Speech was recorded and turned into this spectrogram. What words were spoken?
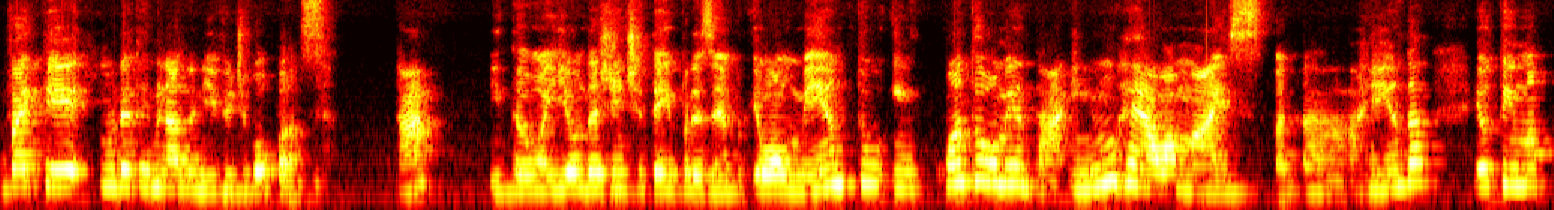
vai ter um determinado nível de poupança, tá? Então, aí onde a gente tem, por exemplo, eu aumento, enquanto eu aumentar em um real a mais a, a renda, eu tenho uma,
